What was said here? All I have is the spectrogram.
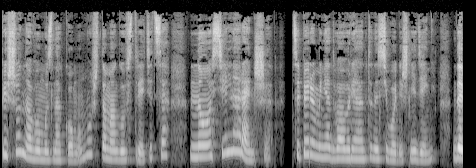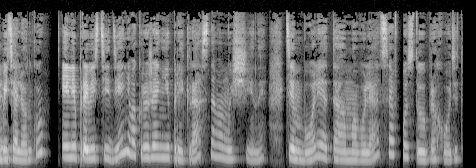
Пишу новому знакомому, что могу встретиться, но сильно раньше. Теперь у меня два варианта на сегодняшний день. Добить Аленку или провести день в окружении прекрасного мужчины. Тем более там овуляция впустую проходит.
